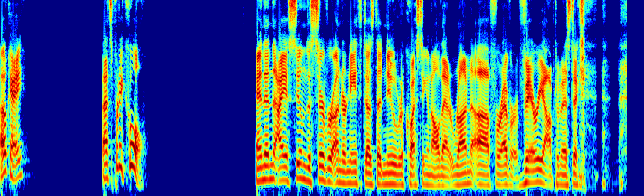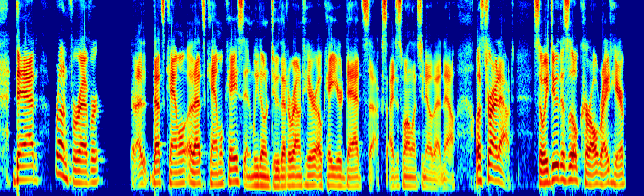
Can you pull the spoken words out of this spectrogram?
Okay, that's pretty cool. And then I assume the server underneath does the new requesting and all that. Run uh, forever. Very optimistic. Dad, run forever. Uh, that's camel. Uh, that's camel case, and we don't do that around here. Okay, your dad sucks. I just want to let you know that now. Let's try it out. So we do this little curl right here.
